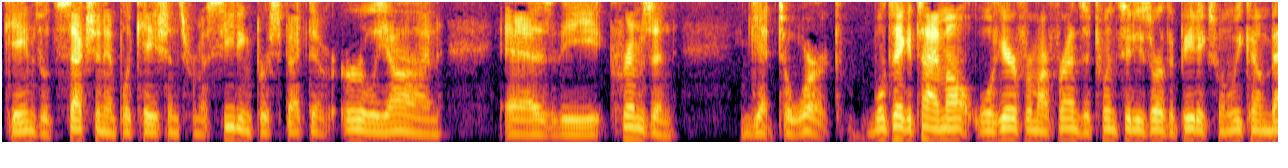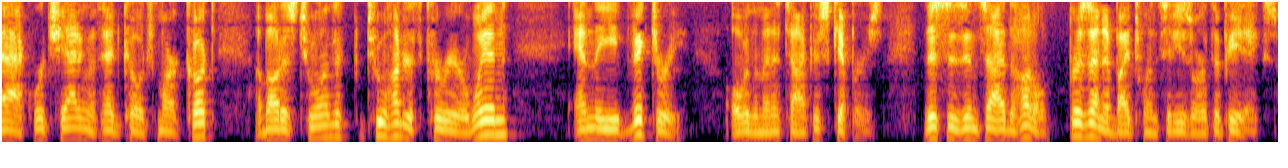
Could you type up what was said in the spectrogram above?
games with section implications from a seating perspective early on as the Crimson get to work. We'll take a timeout. We'll hear from our friends at Twin Cities Orthopedics when we come back. We're chatting with head coach Mark Cook about his 200th career win and the victory over the Minnetonka Skippers. This is Inside the Huddle, presented by Twin Cities Orthopedics.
